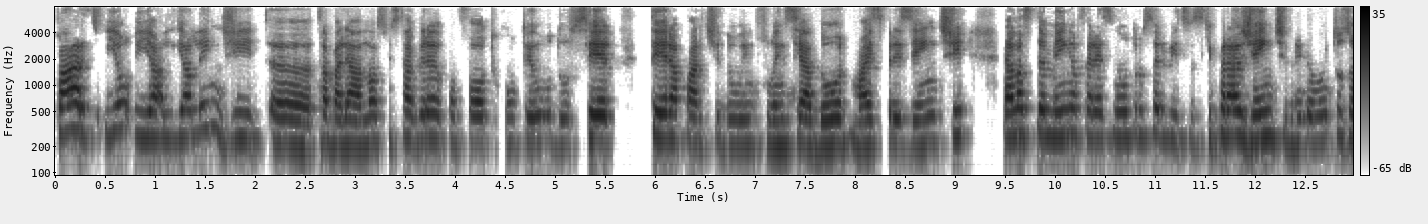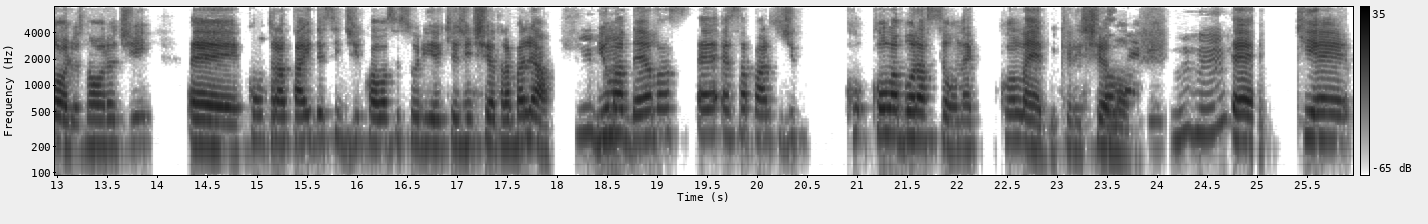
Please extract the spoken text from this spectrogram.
parte, e, eu, e, e além de uh, trabalhar nosso Instagram com foto, conteúdo, ser ter a parte do influenciador mais presente, elas também oferecem outros serviços que para a gente brilham muitos olhos na hora de é, contratar e decidir qual assessoria que a gente ia trabalhar. Uhum. E uma delas é essa parte de co colaboração, né? Collab, que eles chamam. Uhum. É, que é,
